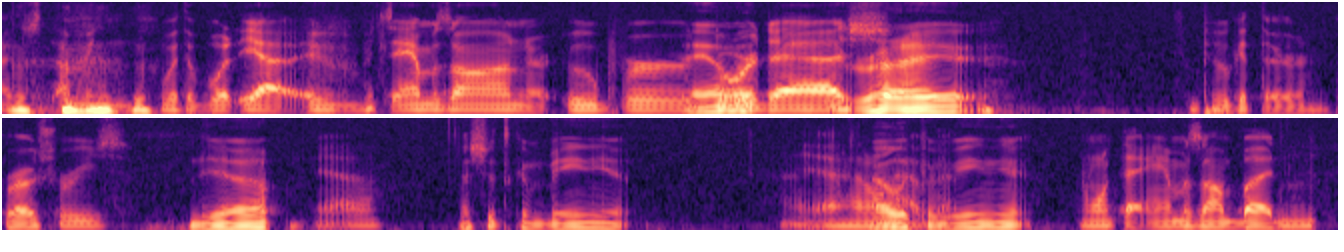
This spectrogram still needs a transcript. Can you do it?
I, just, I mean, with what? Yeah, if it's Amazon or Uber, Ama- DoorDash, right? Some people get their groceries. Yeah, Yeah, that shit's convenient. yeah. I don't Hella have that. convenient. I want that Amazon button.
